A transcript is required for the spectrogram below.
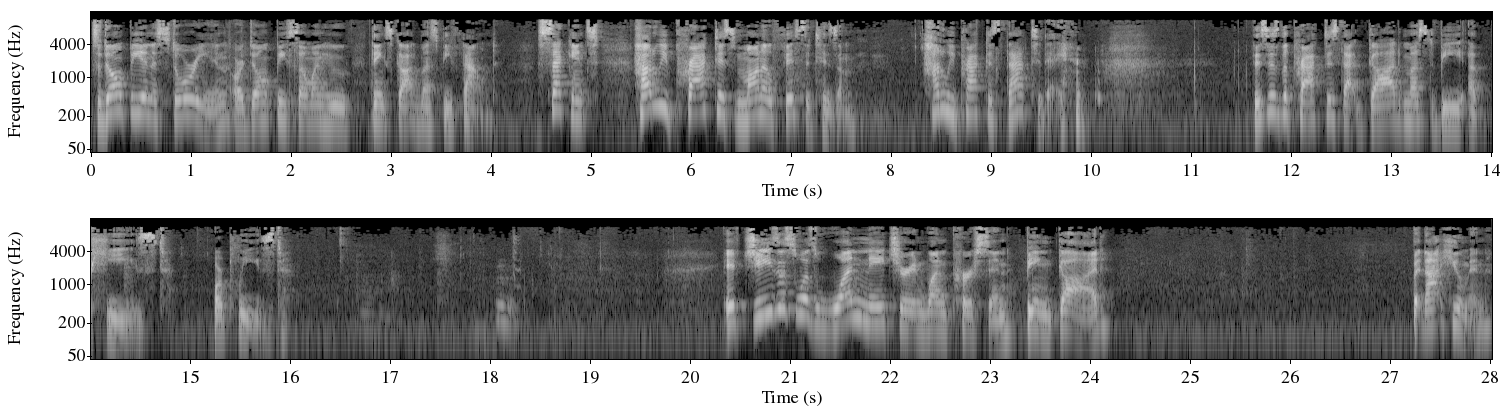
So don't be a Nestorian or don't be someone who thinks God must be found. Second, how do we practice monophysitism? How do we practice that today? this is the practice that God must be appeased or pleased. If Jesus was one nature in one person, being God, but not human,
